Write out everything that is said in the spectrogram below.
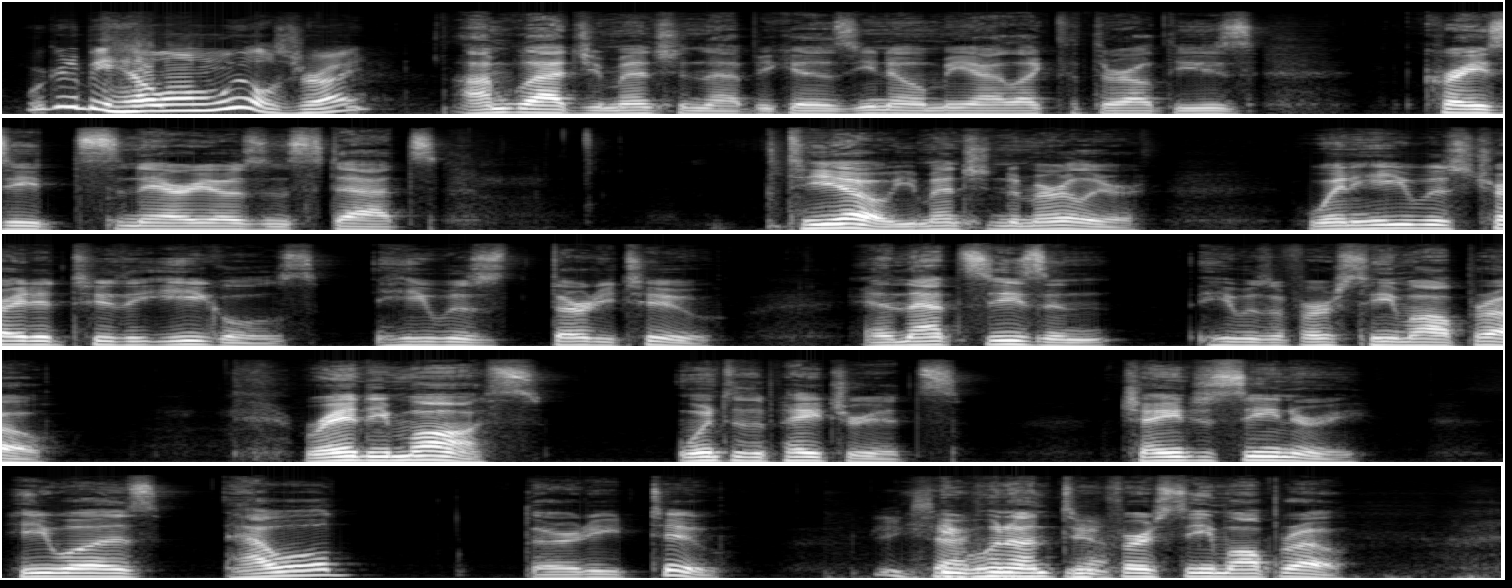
we're going to be hell on wheels, right? I'm glad you mentioned that because you know me, I like to throw out these crazy scenarios and stats. To you mentioned him earlier. When he was traded to the Eagles, he was 32, and that season he was a first team All Pro. Randy Moss went to the Patriots, changed the scenery. He was how old? 32. Exactly. He went on to yeah. first team All Pro.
